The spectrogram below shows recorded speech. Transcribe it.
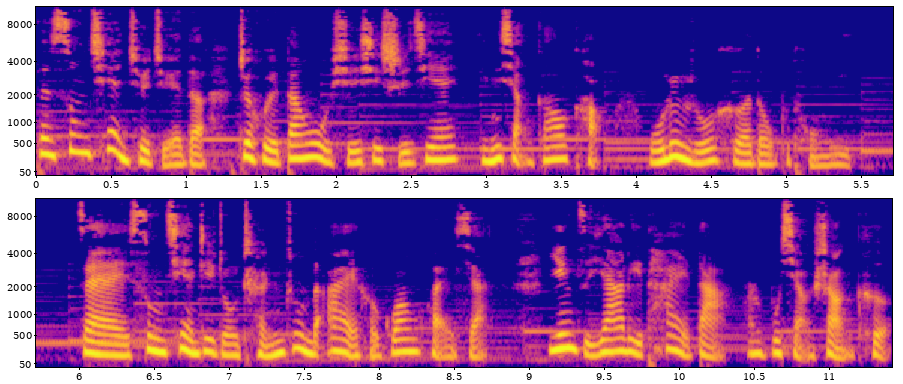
但宋茜却觉得这会耽误学习时间，影响高考，无论如何都不同意。在宋茜这种沉重的爱和关怀下，英子压力太大而不想上课，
